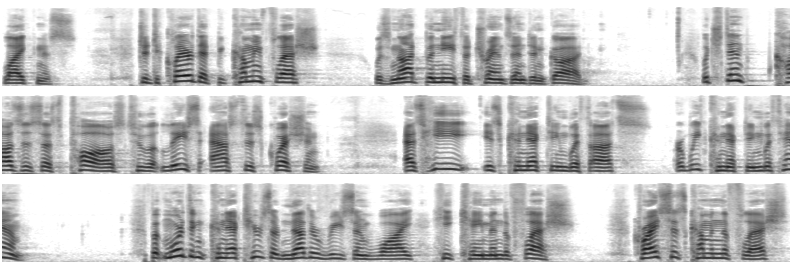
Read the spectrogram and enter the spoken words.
likeness. To declare that becoming flesh was not beneath a transcendent God. Which then causes us pause to at least ask this question As He is connecting with us, are we connecting with Him? But more than connect, here's another reason why He came in the flesh. Christ has come in the flesh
